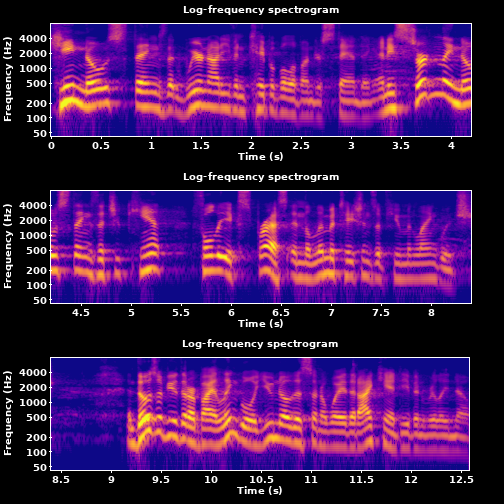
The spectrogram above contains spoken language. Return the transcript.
he knows things that we're not even capable of understanding. And he certainly knows things that you can't fully express in the limitations of human language. And those of you that are bilingual, you know this in a way that I can't even really know.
